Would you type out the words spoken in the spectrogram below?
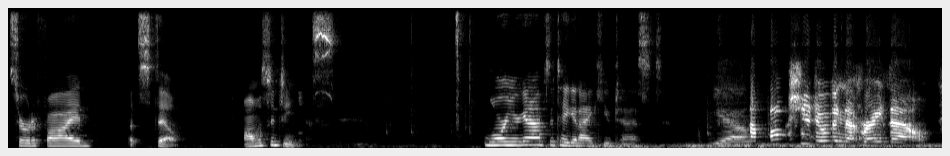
certified, but still, almost a genius. Lauren, you're gonna have to take an IQ test. Yeah. I'm actually doing that right now.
